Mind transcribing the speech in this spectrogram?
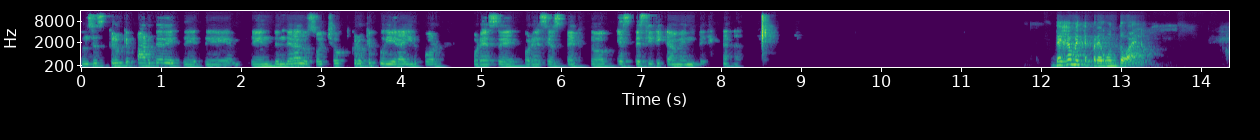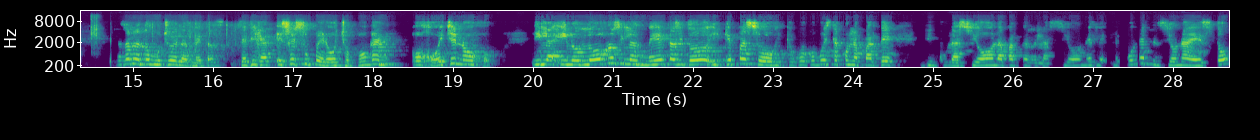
Entonces, creo que parte de, entender a los ocho, creo que pudiera ir por, por, ese, por ese aspecto específicamente. Déjame te pregunto algo. Estás hablando mucho de las metas. Se fijan, eso es súper ocho. Pongan ojo, echen ojo. Y, la, y los logros y las metas y todo. ¿Y qué pasó? ¿Y cómo está con la parte vinculación, la parte de relaciones, ¿le, pone atención a esto?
